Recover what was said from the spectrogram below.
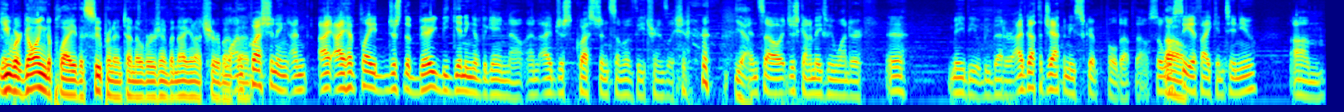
You were going to play the Super Nintendo version, but now you're not sure about Well, I'm that. questioning. I'm. I, I have played just the very beginning of the game now, and I've just questioned some of the translation, yeah. and so it just kind of makes me wonder. Eh, maybe it would be better. I've got the Japanese script pulled up though, so we'll Oh. see if I continue. Um,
